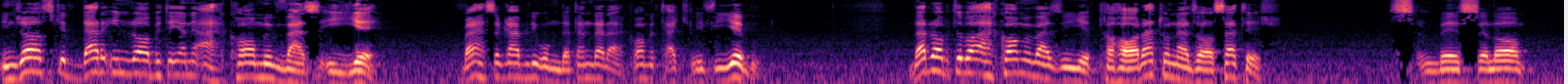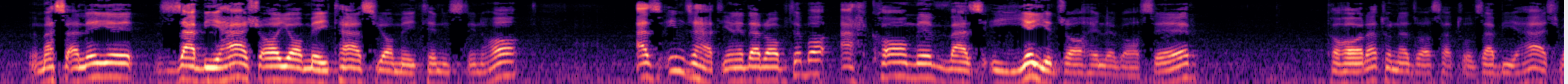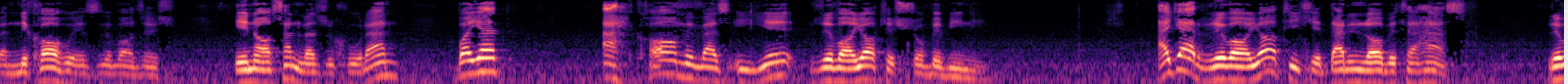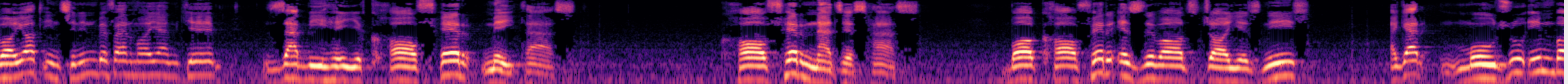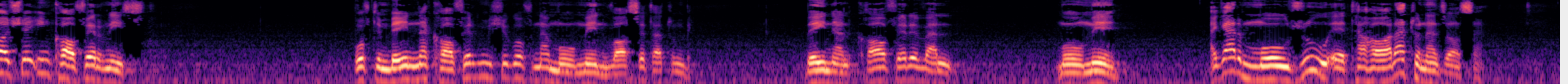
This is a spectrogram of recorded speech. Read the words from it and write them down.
اینجاست که در این رابطه یعنی احکام وضعیه. بحث قبلی عمدتا در احکام تکلیفیه بود. در رابطه با احکام وضعیه تهارت و نجاستش به اصطلاح مسئله زبیهش آیا میته است یا میته نیست اینها از این جهت یعنی در رابطه با احکام وضعیه جاهل قاصر تهارت و نجاست و زبیهش و نکاح و ازدواجش اناسن و ذکورن باید احکام وضعیه روایاتش رو ببینیم. اگر روایاتی که در این رابطه هست روایات این چنین بفرمایند که زبیهه کافر میت است کافر نجس هست با کافر ازدواج جایز نیست اگر موضوع این باشه این کافر نیست. گفتیم به این نه کافر میشه گفت نه مؤمن واسطتون بین الکافر و المؤمن اگر موضوع تهارت و نجاست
